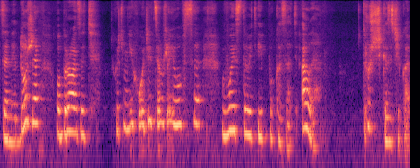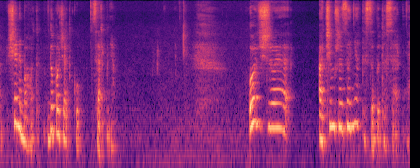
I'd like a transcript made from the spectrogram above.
це не дуже образить, хоч мені хочеться вже його все виставити і показати. Але трошечки зачекаємо. Ще небагато, до початку серпня. Отже, а чим же зайняти себе до серпня?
